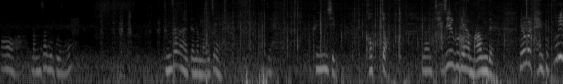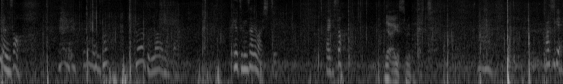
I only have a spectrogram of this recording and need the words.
어, 남산이 보이네. 등산을 할 때는 말이지. 이제 근심, 걱정, 이런 자질구레한 마음들 이런 걸 다 이렇게 뿌리면서 뿌리면서 그러면서 올라가는 거야. 그게 등산의 맛이지. 알겠어? 네 알겠습니다. 가시게.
